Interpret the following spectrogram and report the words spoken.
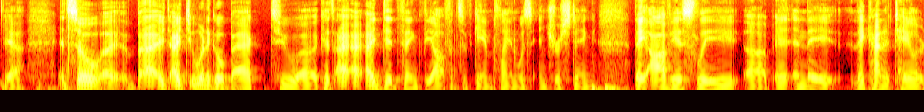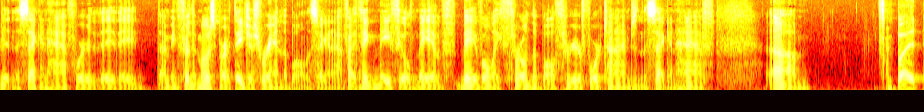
Yeah, and so uh, I, I do want to go back to because I, I I did think the offensive game plan was interesting. They obviously uh, and and they they kind of tailored it in the second half where they, they I mean for the most part they just ran the ball in the second half. I think Mayfield may have may have only thrown the ball three or four times in the second half. Um, but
